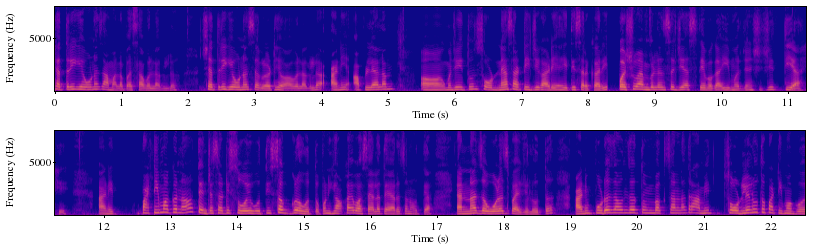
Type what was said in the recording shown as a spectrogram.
छत्री घेऊनच आम्हाला बसावं लागलं. छत्री घेऊनच सगळं ठेवावं लागलं आणि आपल्याला म्हणजे इथून सोडण्यासाठी जी गाडी आहे ती सरकारी पशु ॲम्ब्युलन्स जी असते बघा इमर्जन्सीची ती आहे. आणि पाठीमागं ना त्यांच्यासाठी सोय होती सगळं होतं. पण ह्या काय बसायला तयारच नव्हत्या. यांना जवळच पाहिजे होतं. आणि पुढं जाऊन जर तुम्ही बघसाल ना तर आम्ही सोडलेलं होतं पाठीमागं.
